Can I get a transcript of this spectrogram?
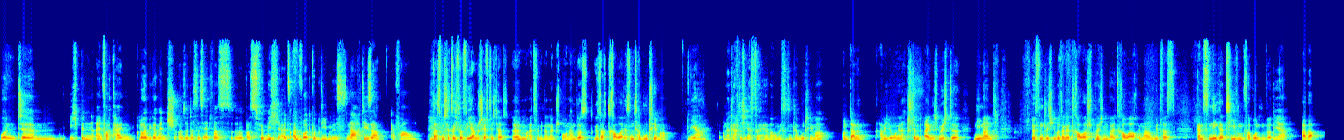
Und ähm, ich bin einfach kein gläubiger Mensch. Also das ist etwas, äh, was für mich als Antwort geblieben ist nach dieser Erfahrung. Was mich tatsächlich vor vier Jahren beschäftigt hat, ähm, als wir miteinander gesprochen haben, du hast gesagt, Trauer ist ein Tabuthema. Ja. Und dann dachte ich erst so, hä, warum ist das ein Tabuthema? Und dann habe ich irgendwann gedacht, stimmt, eigentlich möchte niemand öffentlich über seine Trauer sprechen, mhm. weil Trauer auch immer mit was ganz Negativem verbunden wird. Ja. Aber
